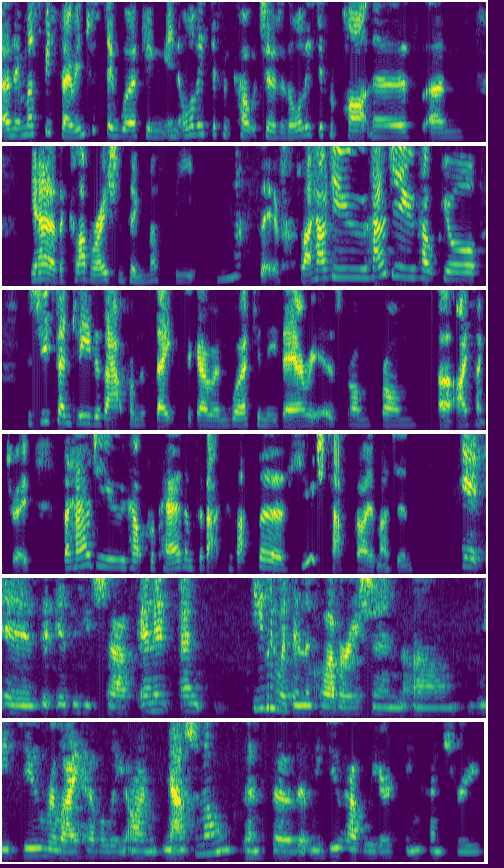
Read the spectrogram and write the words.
And it must be so interesting working in all these different cultures with all these different partners and, yeah, the collaboration thing must be massive. Like, how do you, how do you help your, because you send leaders out from the States to go and work in these areas from, from, uh, iSanctuary. So how do you help prepare them for that? Because that's a huge task, I imagine. It is. It is a huge task. And it, and even within the collaboration, um, we do rely heavily on nationals. And so that we do have leaders in country,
